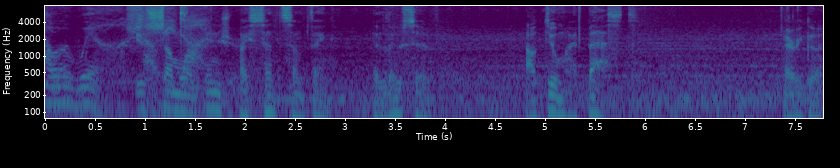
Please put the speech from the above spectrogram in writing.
Our will Is shall be someone done. injured? I sense something elusive. I'll do my best. Very good.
